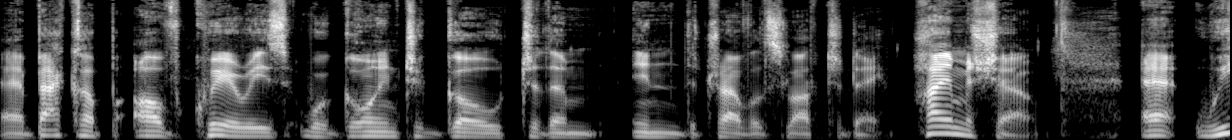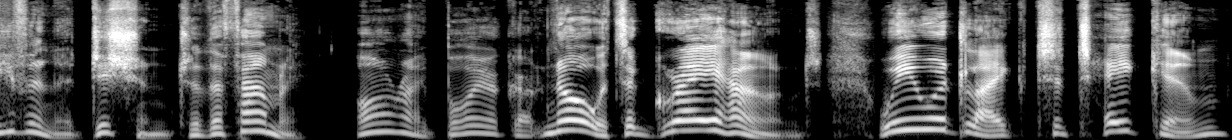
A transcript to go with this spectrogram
uh, backup of queries. We're going to go to them in the travel slot today. Hi, Michelle. Uh, we've an addition to the family. All right, boy or girl? No, it's a greyhound. We would like to take him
